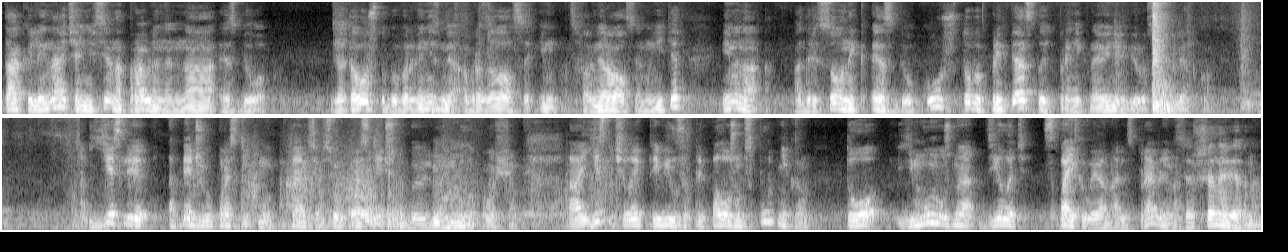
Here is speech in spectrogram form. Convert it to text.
так или иначе, они все направлены на S-белок. Для того, чтобы в организме образовался, им, сформировался иммунитет, именно адресованный к S-белку, чтобы препятствовать проникновению вируса в клетку. Если, опять же, упростить, мы пытаемся все упростить, чтобы людям было проще. А если человек привился, предположим, спутником, то ему нужно делать спайковый анализ, правильно? Совершенно верно.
